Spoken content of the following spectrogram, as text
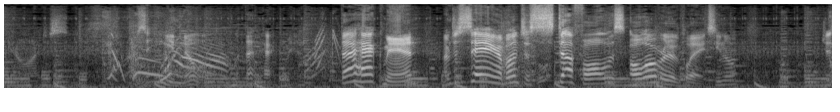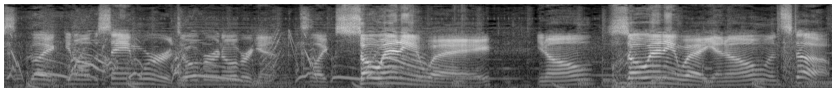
you know, I just, I'm saying you know, what the heck, man? What the heck, man? I'm just saying a bunch of stuff all this, all over the place, you know? Just, like, you know, the same words over and over again. It's like, so anyway, you know, so anyway, you know, and stuff,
